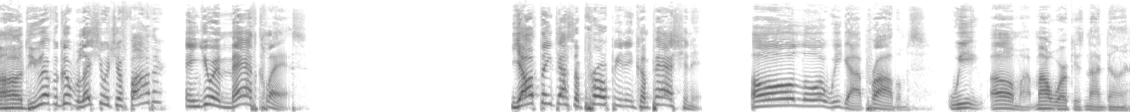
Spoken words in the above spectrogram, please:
Uh, do you have a good relationship with your father? And you're in math class. Y'all think that's appropriate and compassionate? Oh Lord, we got problems. We oh my my work is not done.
